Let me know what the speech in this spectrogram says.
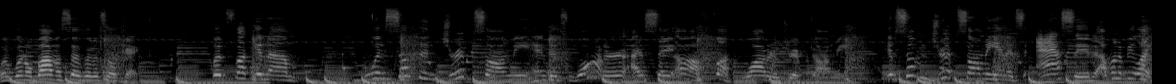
When when Obama says it, it's okay. But fucking um, when something drips on me and it's water, I say, oh fuck, water dripped on me. If something drips on me and it's acid, I'm gonna be like,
